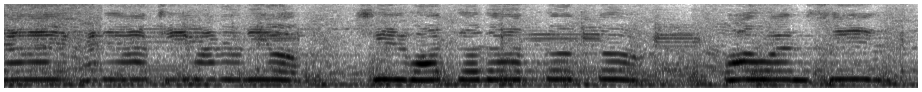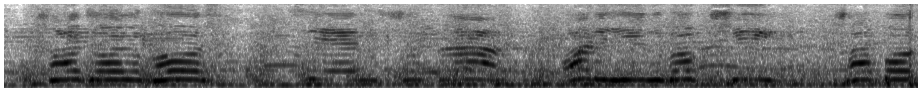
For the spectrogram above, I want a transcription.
যারা এখানে আছি, মাননীয় শিলভদ্র দত্ত পাওয়ান সিং, সজল ঘোষ সিএন শুক্লা, অরিজিৎ বক্সি, শপথ।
